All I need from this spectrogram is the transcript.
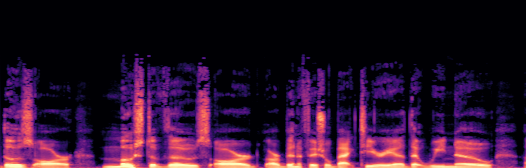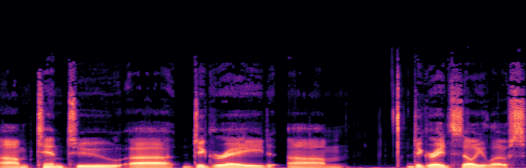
Those are most of those are are beneficial bacteria that we know um, tend to uh, degrade um, degrade cellulose.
